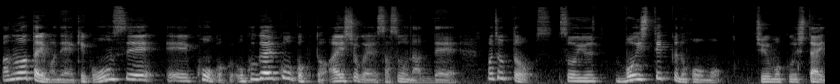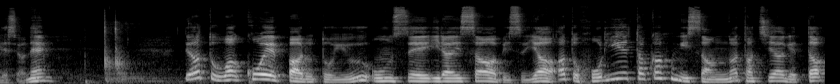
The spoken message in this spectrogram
あの辺りもね、結構音声、広告、屋外広告と相性が良さそうなんで、まあ、ちょっとそういうボイステックの方も注目したいですよね。であとは声パルという音声依頼サービスやあと堀江貴文さんが立ち上げた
